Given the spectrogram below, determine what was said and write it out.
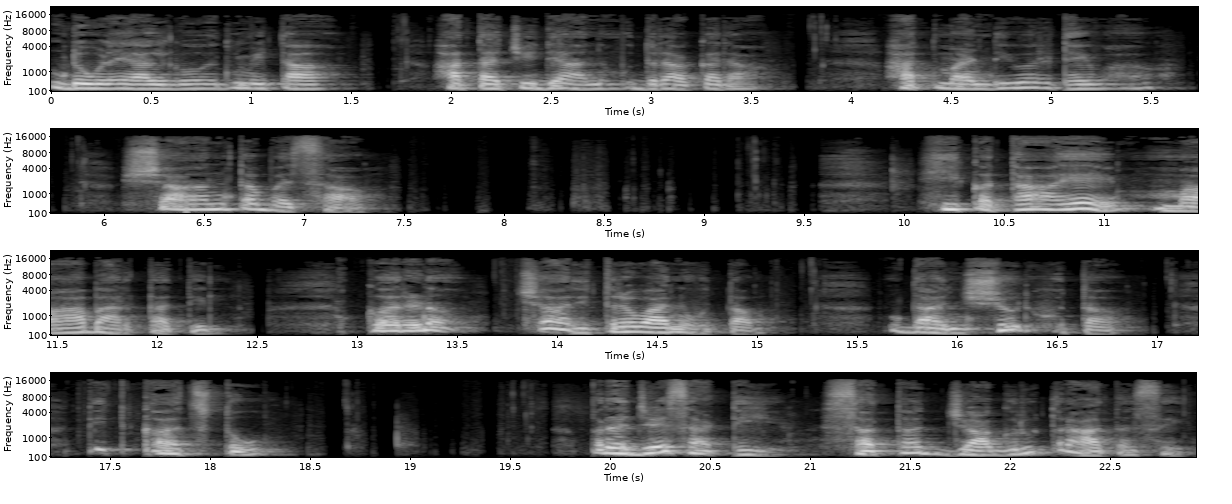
डोळे अलगद मिटा हाताची ध्यान मुद्रा करा. हात मांडीवर ठेवा शांत बसा. ही कथा आहे महाभारतातील. कर्ण चारित्रवान होता दानशूर होता. तितकाच तो प्रजेसाठी सतत जागृत राहत असे.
